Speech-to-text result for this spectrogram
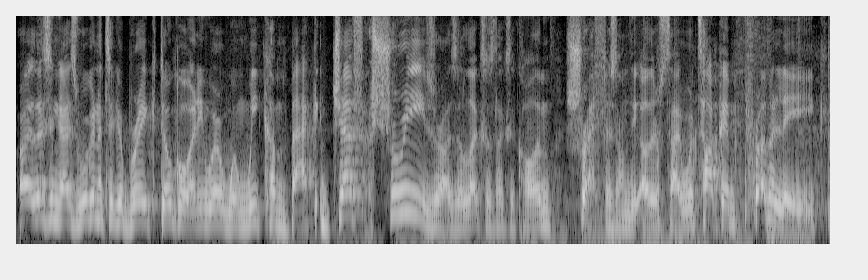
All right, listen, guys, we're going to take a break. Don't go anywhere. When we come back, Geoff Shreeves, or as Alexis likes to call him, Shreff, is on the other side. We're talking Premier League.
